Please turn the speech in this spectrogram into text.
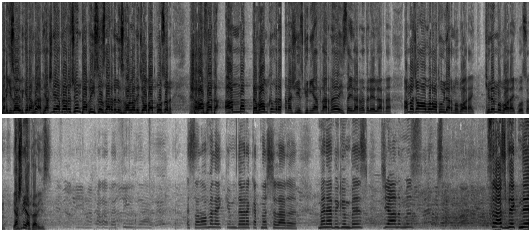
nargiz nargiza oybekka rahmat. Yaxshi niyatlar uchun tabrik so'zlari dil izhorlari ijobat bo'lsin. Sharofat amma davom qildiradi ana shu ezgu niyatlarni istaklarini tilaklarni ammajon avvalo to'ylar muborak kelin muborak bo'lsin. Yaxshi niyatlaringiz. Assalomu alaykum davra qatnashchilari. Mana bugun biz jiyanimiz sirojbekni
